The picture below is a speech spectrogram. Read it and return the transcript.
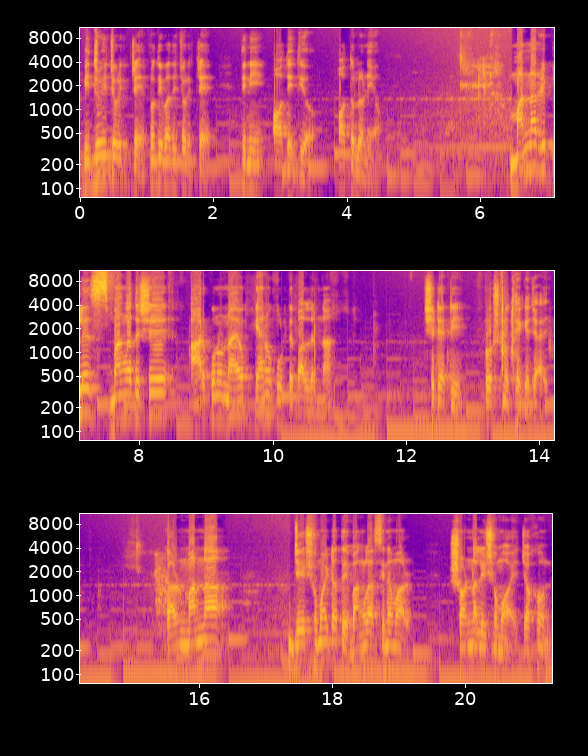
বিদ্রোহী চরিত্রে, প্রতিবাদী চরিত্রে তিনি অদ্বিতীয়, অতুলনীয়। মান্নার রিপ্লেস বাংলাদেশে আর কোনো নায়ক কেন করতে পারলেন না? সেটা একটি প্রশ্ন থেকে যায়। কারণ মান্না যে সময়টাতে বাংলা সিনেমার স্বর্ণালী সময়, যখন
